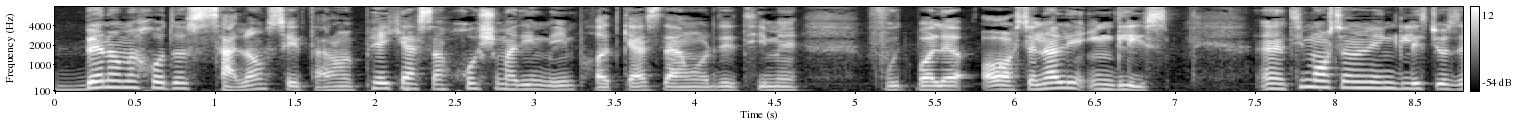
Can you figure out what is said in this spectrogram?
به نام خدا سلام سید فرام پیک هستم. خوش اومدین به این پادکست در مورد تیم فوتبال آرسنال انگلیس. تیم آرسنال انگلیس جز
